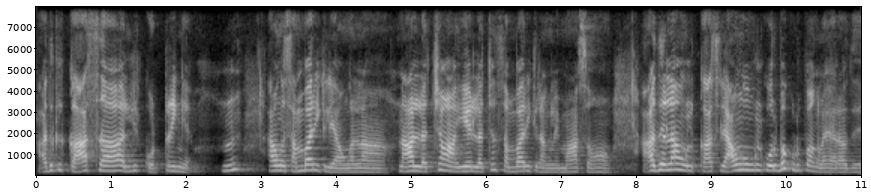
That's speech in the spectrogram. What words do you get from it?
அதுக்கு காசாக அள்ளி கொட்டுறீங்க. ம்? அவங்க சம்பாதிக்கலையா அவங்கெல்லாம்? நாலு லட்சம் ஏழு லட்சம் சம்பாதிக்கிறாங்களே மாதம் அதெல்லாம் அவங்களுக்கு காசுலையா அவங்க உங்களுக்கு ஒரு ரூபா கொடுப்பாங்களா யாராவது?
